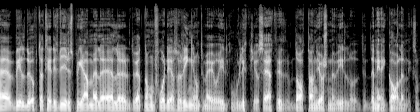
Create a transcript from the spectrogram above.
Eh, vill du uppdatera ditt virusprogram eller, eller du vet när hon får det så ringer hon till mig och är olycklig och säger att datan gör som den vill och den är galen liksom.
